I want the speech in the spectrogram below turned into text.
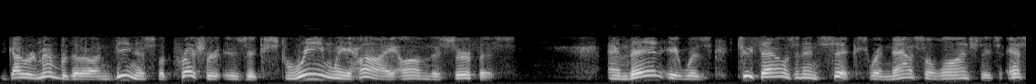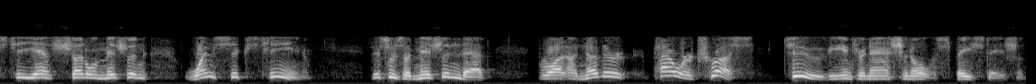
You got to remember that on Venus, the pressure is extremely high on the surface. And then it was 2006 when NASA launched its STS shuttle mission 116. This was a mission that brought another power truss to the International Space Station.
